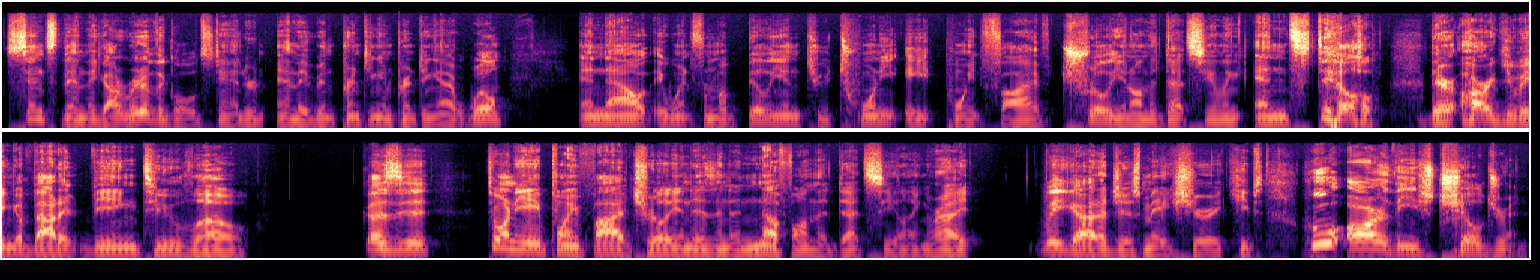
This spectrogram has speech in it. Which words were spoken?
Since then, they got rid of the gold standard and they've been printing and printing at will. And now it went from a billion to 28.5 trillion on the debt ceiling. And still, they're arguing about it being too low. Because uh, 28.5 trillion isn't enough on the debt ceiling, right? We got to just make sure it keeps. Who are these children?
